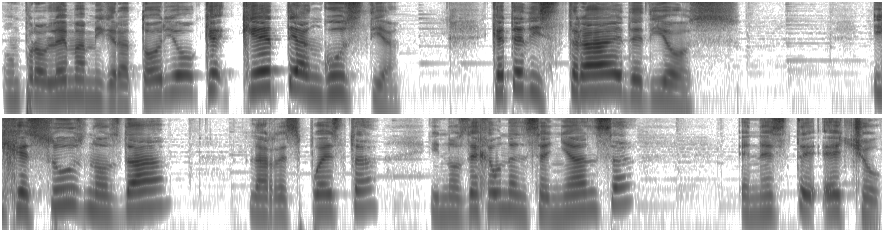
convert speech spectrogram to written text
¿Un problema migratorio? ¿Qué, ¿Qué te angustia? ¿Qué te distrae de Dios? Y Jesús nos da la respuesta y nos deja una enseñanza en este hecho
